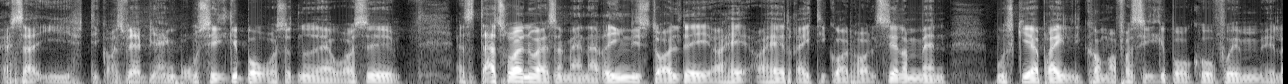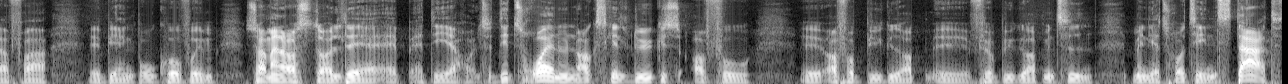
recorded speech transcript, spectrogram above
altså i, det kan også være Bjergbro Silkeborg og sådan noget, er jo også, øh, altså der tror jeg nu, altså man er rimelig stolt af at have, at have et rigtig godt hold, selvom man måske oprindeligt kommer fra Silkeborg KFM eller fra øh, Bjergbro KFM, så er man også stolt af, af, af det her hold. Så det tror jeg nu nok skal lykkes at få, øh, at få bygget op, øh, få bygget op med tiden. Men jeg tror til en start,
